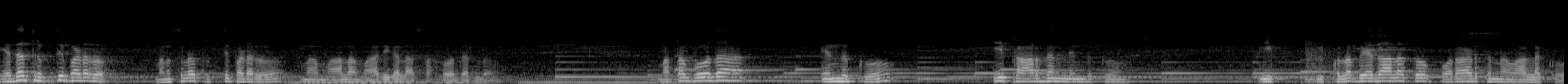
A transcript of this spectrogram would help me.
ఎద తృప్తి పడరు? మనసులో తృప్తి పడరు మా మాల మాదిగల సహోదరులు. మతబోధ ఎందుకు? ఈ ప్రార్థనలు ఎందుకు? ఈ ఈ కుల భేదాలతో పోరాడుతున్న వాళ్ళకు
